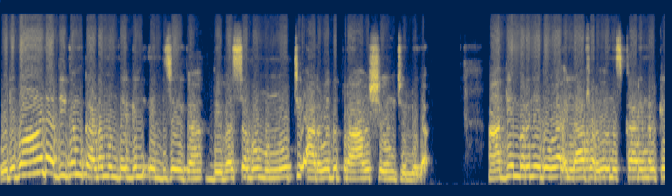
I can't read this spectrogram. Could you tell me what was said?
ഒരുപാട് അധികം കടമുണ്ടെങ്കിൽ എന്ത് ചെയ്യുക ദിവസവും മുന്നൂറ്റി അറുപത് പ്രാവശ്യവും ചൊല്ലുക ആദ്യം പറഞ്ഞ തുക എല്ലാ ഫർള് നിസ്കാരങ്ങൾക്ക്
